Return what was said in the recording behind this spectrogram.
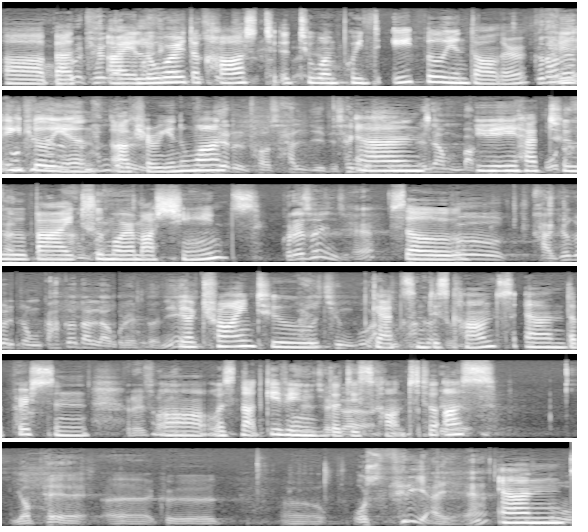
Uh, but I lowered the cost to 1.8 billion dollar, 8 billion uh, Korean won, and we had to buy two more machines. 그래서 이제 So 그 가격을 좀 깎아달라고 그랬더니 we are trying to get some discounts, and the person uh, was not giving the discount to us. 옆에 어, 그 어, 오스트리아에 and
